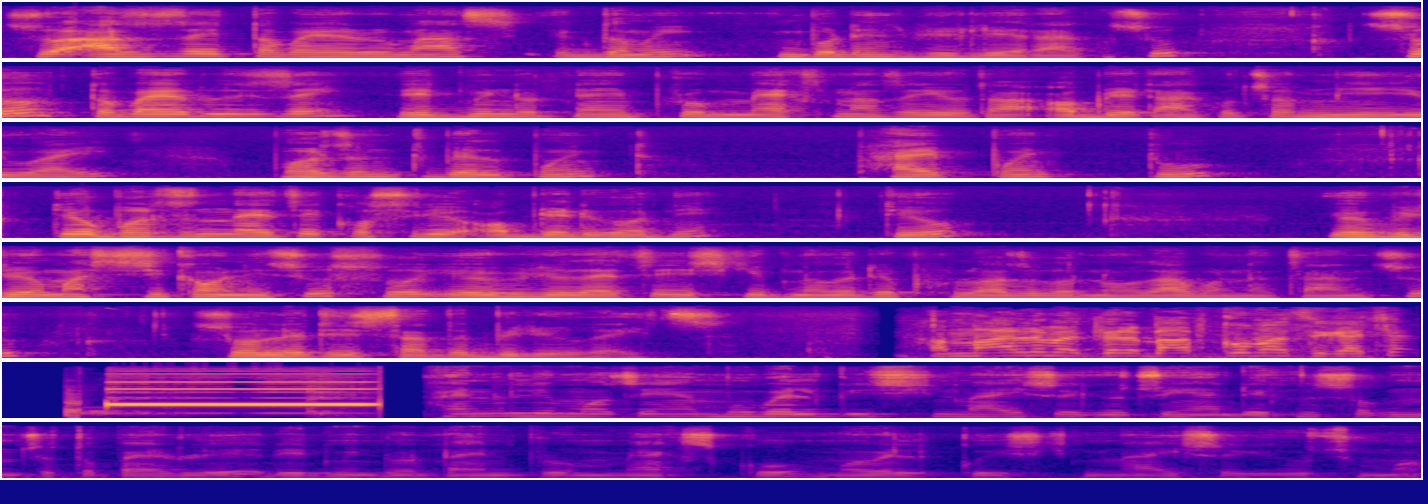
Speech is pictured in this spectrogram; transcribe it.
सो आज चाहिँ तपाईँहरूमा एकदमै इम्पोर्टेन्स भिडियो लिएर आएको छु। सो तपाईँहरूले चाहिँ रेडमी नोट नाइन प्रो म्याक्समा चाहिँ एउटा अपडेट आएको छ MIUI version twelve point five point two त्यो भर्जनलाई चाहिँ कसरी अपडेट गर्ने त्यो यो भिडियोमा सिकाउने छु। सो यो भिडियोलाई चाहिँ स्किप नगरेर फुल वाच गर्नुहोला भन्न चाहन्छु। So let start the video guys हम मालूम है तेरे बाप को मत सिखा चल। फाइनली म चाहिँ यहाँ मोबाइलको स्क्रिनमा आइसकेको छु। यहाँ देख्न सक्नुहुन्छ तपाईँहरूले रेडमी नोट नाइन प्रो म्याक्सको मोबाइलको स्क्रिनमा आइसकेको छु म।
